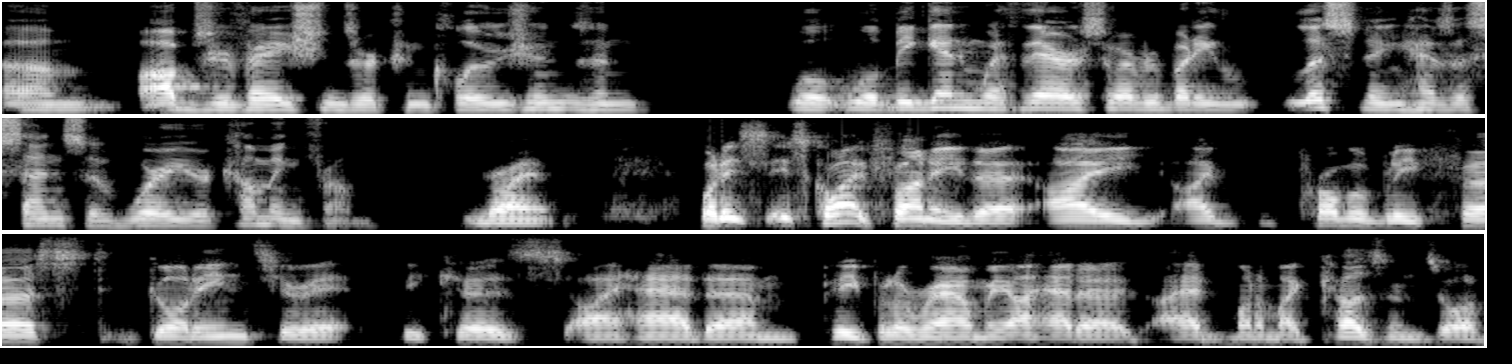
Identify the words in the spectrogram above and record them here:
um, observations or conclusions, and we'll we'll begin with there, so everybody listening has a sense of where you're coming from. Right. Well, it's it's quite funny that I I probably first got into it because I had um, people around me. I had a I had one of my cousins or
